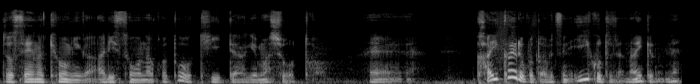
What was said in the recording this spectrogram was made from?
女性の興味がありそうなことを聞いてあげましょうと。えー、買い替えることは別にいいことじゃないけどね。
